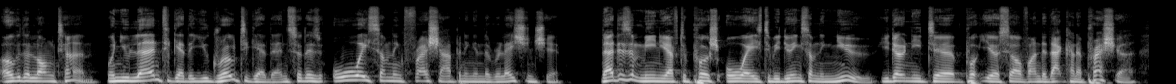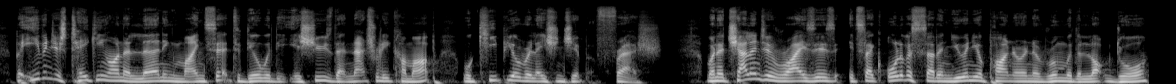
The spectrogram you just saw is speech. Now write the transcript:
over the long term. When you learn together, you grow together. And so there's always something fresh happening in the relationship. That doesn't mean you have to push always to be doing something new. You don't need to put yourself under that kind of pressure. But even just taking on a learning mindset to deal with the issues that naturally come up will keep your relationship fresh. When a challenge arises, it's like all of a sudden you and your partner are in a room with a locked door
